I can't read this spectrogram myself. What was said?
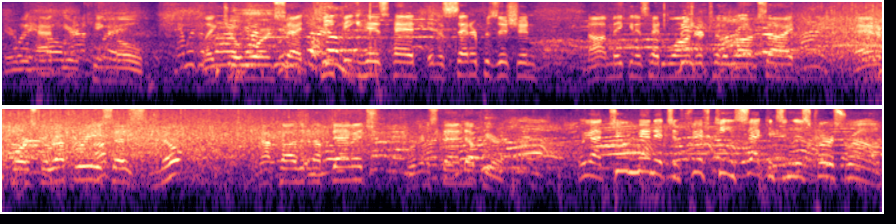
Here we have here King Mo, like Joe Warren said, keeping his head in the center position, not making his head wander to the wrong side. And of course, the referee says, nope, you're not causing enough damage. We're going to stand up here. We got two minutes and 15 seconds in this first round.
